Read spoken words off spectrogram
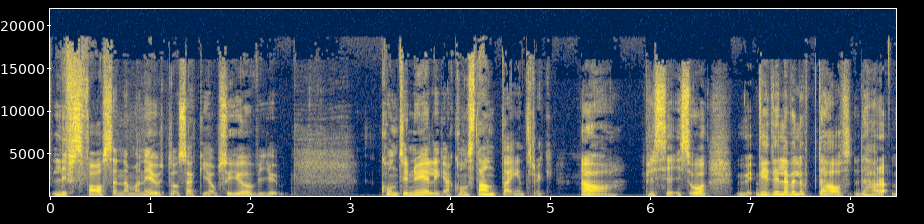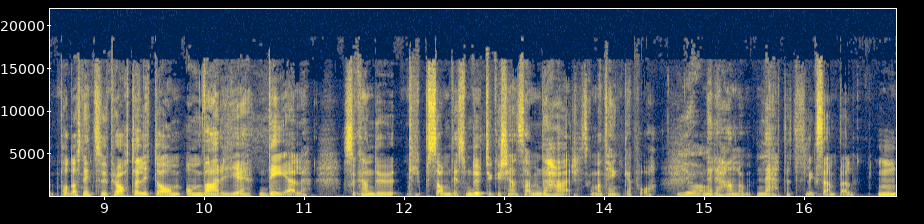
livsfasen när man är ute och söker jobb så gör vi ju kontinuerliga, konstanta intryck. Ja, Precis, och vi delar väl upp det här, det här poddavsnittet så vi pratar lite om, om varje del. Så kan du tipsa om det som du tycker känns här, men det här ska man tänka på ja. när det handlar om nätet till exempel. Mm.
